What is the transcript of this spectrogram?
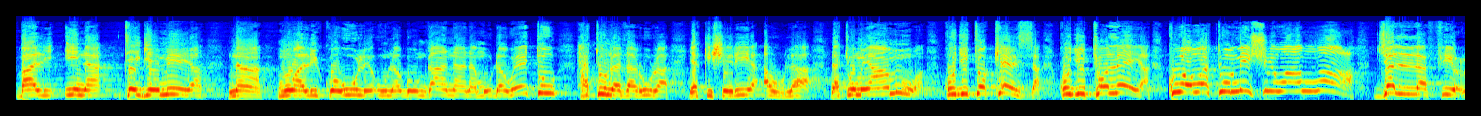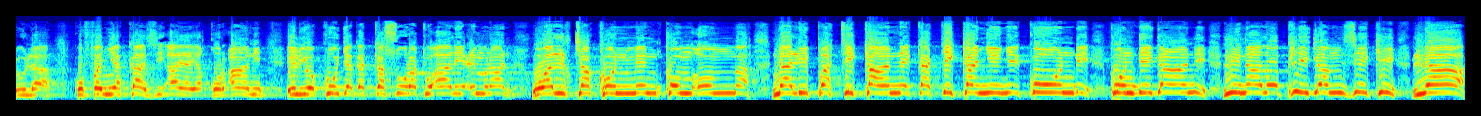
bali inategemea na mwaliko ule unagongana na muda wetu. Hatuna dharura ya kisheria au la. Na tumeamua kujitokeza kujitolea kuwa watumishi wa allah jalla fiula, kufanyia kazi aya ya qurani iliyokuja katika suratu ali imran waltakun minkum umma na lipatikane katika nyinyi kundi. Kundi gani linalopiga mziki? La.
